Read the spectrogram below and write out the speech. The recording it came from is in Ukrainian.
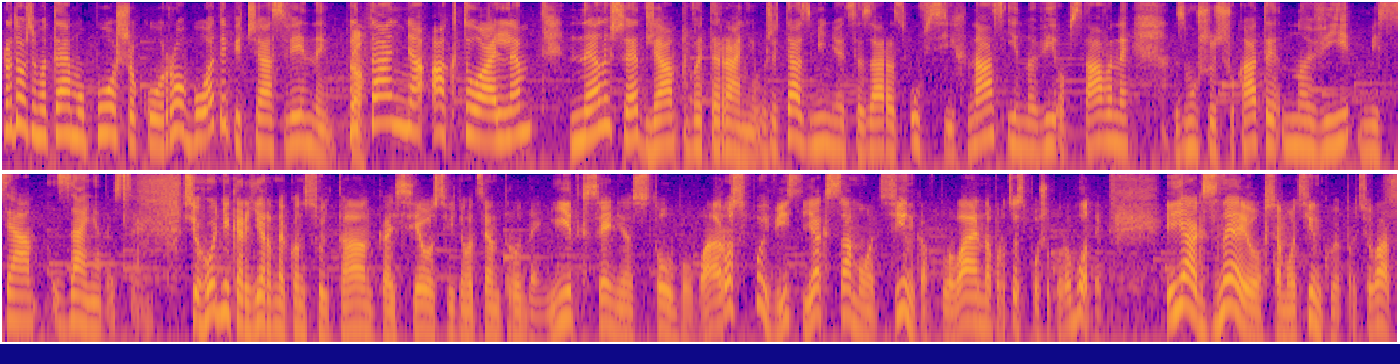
Продовжимо тему пошуку роботи під час війни. Питання актуальне не лише для ветеранів. Життя змінюється зараз у всіх нас, і нові обставини змушують шукати нові місця зайнятості. Сьогодні кар'єрна консультантка SEO освітнього центру Даніт Ксенія Столбова розповість, як самооцінка впливає на процес пошуку роботи і як з нею самооцінкою працювати.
